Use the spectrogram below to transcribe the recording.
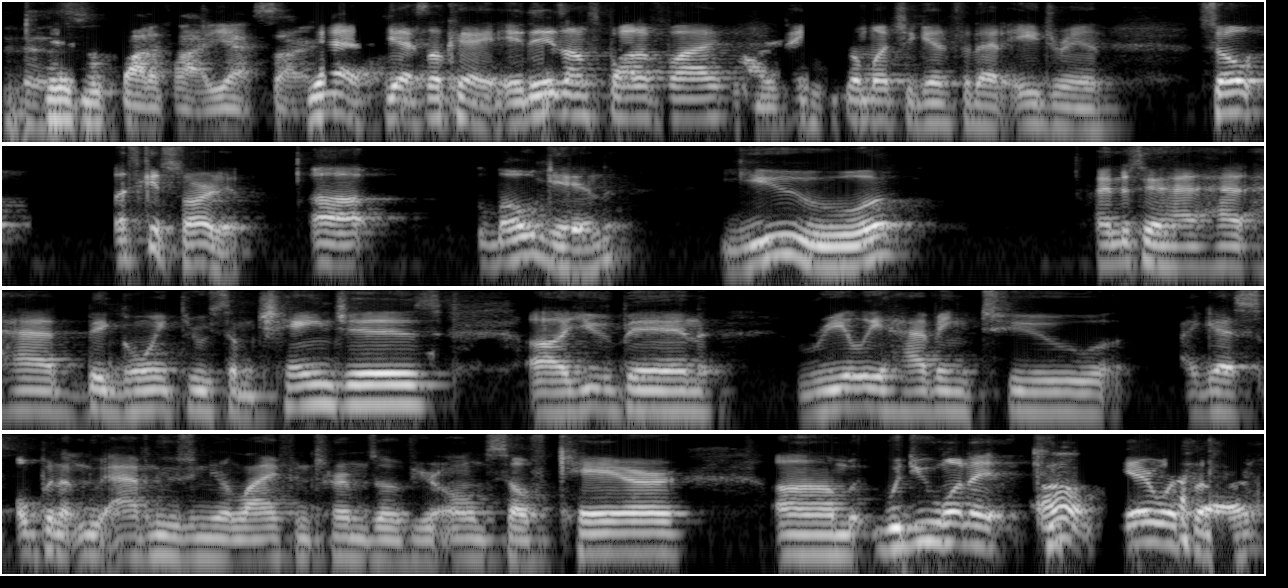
It is on Spotify. Yes, sorry. Yes, yes. Okay, it is on Spotify. Thank you so much again for that, Adrian. So let's get started. Uh, Logan, you I understand had, had had been going through some changes. Uh, you've been really having to, I guess, open up new avenues in your life in terms of your own self care. Um, would you want to oh. share with us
